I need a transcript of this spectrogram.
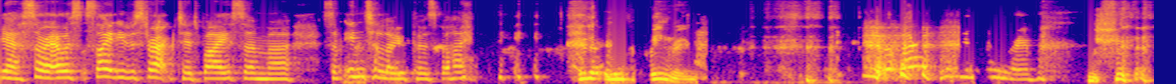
Yeah, sorry, I was slightly distracted by some uh, some interlopers behind me. Who let them into the green room? the green room?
